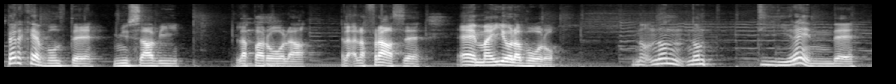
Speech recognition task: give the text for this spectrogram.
perché a volte mi usavi la parola, la, la frase, eh ma io lavoro? No, non, non ti rende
